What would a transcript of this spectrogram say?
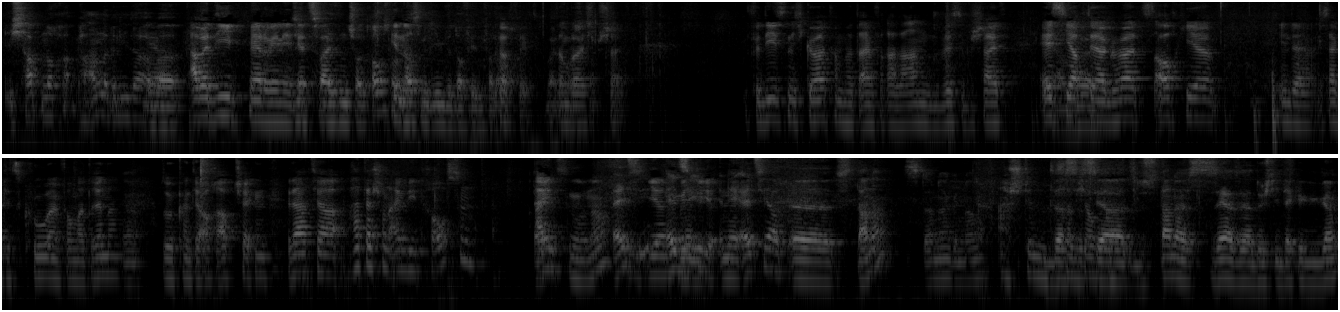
ich habe noch ein paar andere Lieder, ja. aber aber die mehr oder weniger die jetzt. zwei sind schon draußen Genau. und das mit ihm wird auf jeden Fall Perfekt, auch. dann weiß ich Bescheid. Für die es nicht gehört haben, hört einfach alle an, dann wisst ihr Bescheid. AC Jawohl. habt ihr ja gehört, ist auch hier in der, ich sag jetzt Crew einfach mal drin. Ja. So könnt ihr auch abchecken. Der hat ja, hat er schon ein Lied draußen? Äh, Eins nur, ne? Elsie? Ja, Elsie? Nee, Elsie hat äh, Stunner. Stunner, genau. Ah, stimmt. Das, ich ist auch ja, gehört. Stunner ist sehr, sehr durch die Decke gegangen.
